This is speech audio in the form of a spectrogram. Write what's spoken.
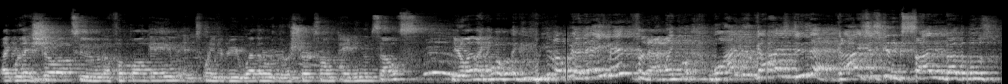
Like where they show up to a football game in 20 degree weather with no shirts on, painting themselves. You're like, like, well, like we you know, amen for that. Like, why do guys do that? Guys just get excited about the most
